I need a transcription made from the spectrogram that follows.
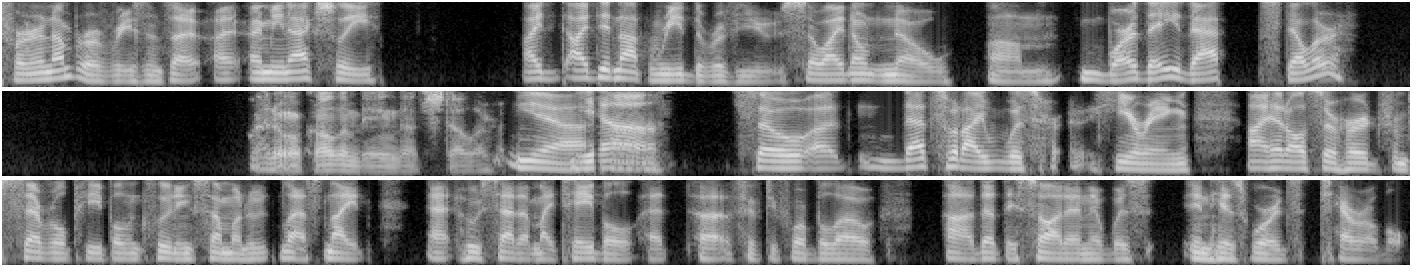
for a number of reasons, I, I, I, mean, actually, I, I did not read the reviews, so I don't know. Um, were they that stellar? I don't recall them being that stellar. Yeah, yeah. Um, so uh, that's what I was hearing. I had also heard from several people, including someone who last night at who sat at my table at uh, 54 Below, uh, that they saw it and it was, in his words, terrible.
